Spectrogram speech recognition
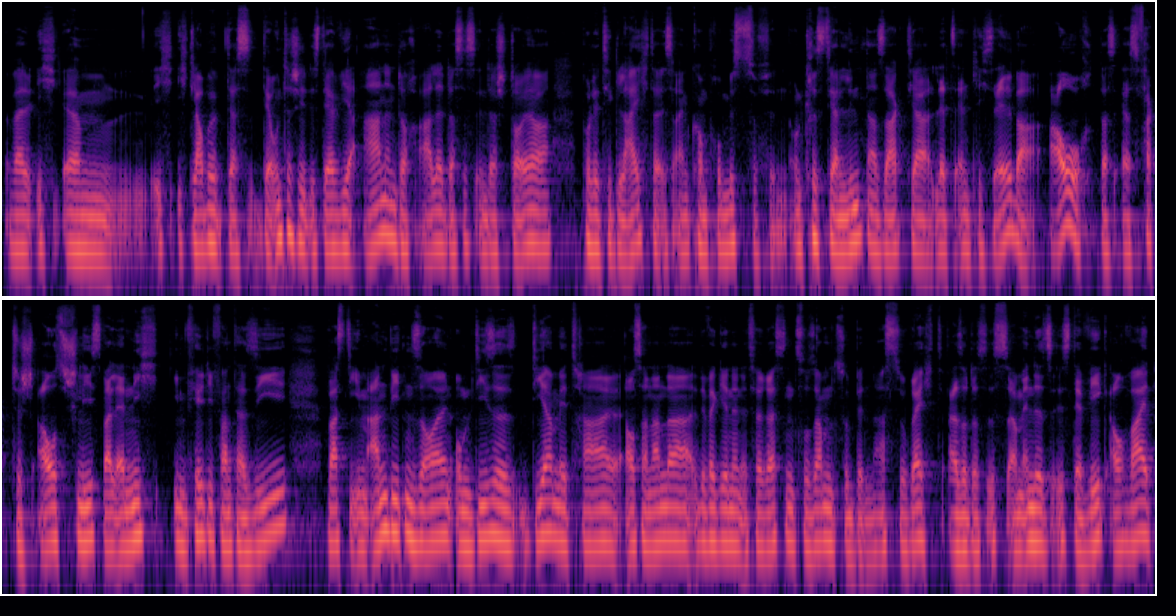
weil ich, ähm, ich, ich glaube, dass der Unterschied ist der, wir ahnen doch alle, dass es in der Steuerpolitik leichter ist, einen Kompromiss zu finden. Und Christian Lindner sagt ja letztendlich selber auch, dass er es faktisch ausschließt, weil er nicht, ihm fehlt die Fantasie, was die ihm anbieten sollen, um diese diametral auseinander divergierenden Interessen zusammenzubinden. Hast du recht. Also das ist am am Ende ist der Weg auch weit.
